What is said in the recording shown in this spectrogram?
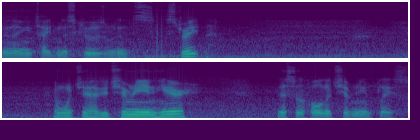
And then you tighten the screws when it's straight. And once you have your chimney in here this will hold the chimney in place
